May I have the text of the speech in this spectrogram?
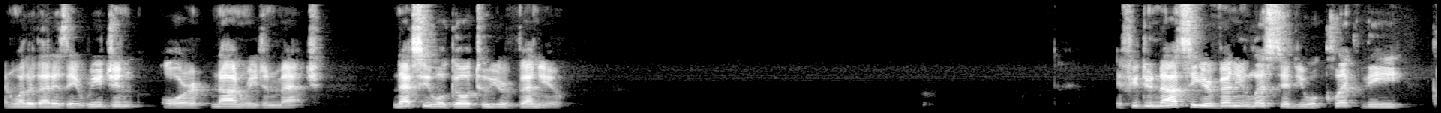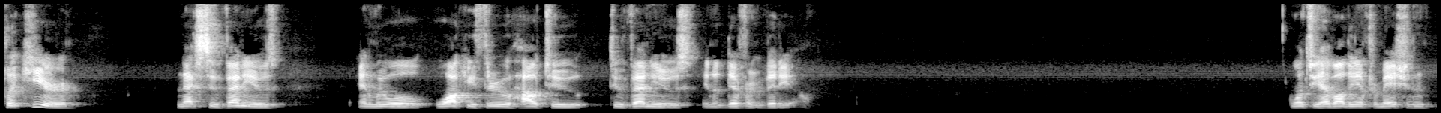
and whether that is a region or non region match. Next, you will go to your venue. If you do not see your venue listed, you will click the click here next to venues and we will walk you through how to do venues in a different video. Once you have all the information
